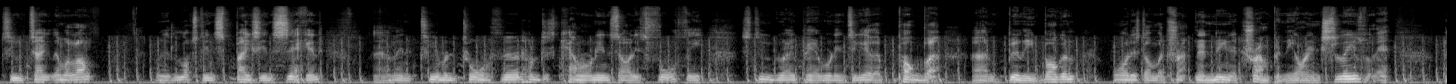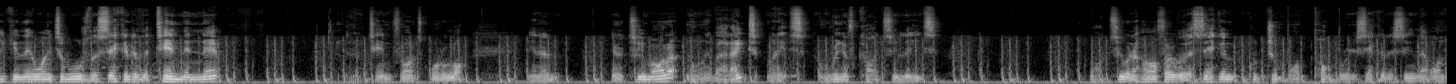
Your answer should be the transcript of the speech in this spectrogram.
to take them along. With Lost in Space in second. And then Tierman Torn third, Hunter's Camera on inside is fourth. The Stu Gray pair running together, Pogba and Billy Bogan. Widest on the track, Nina Tramp in the orange sleeves, but they're making their way towards the second of the ten then now. Ten flights, quite a lot in a, in a two miler, normally about eight, but it's a Ring of Kites who leads. Well, two and a half over the second. Good jump by Pogba in second to see that one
